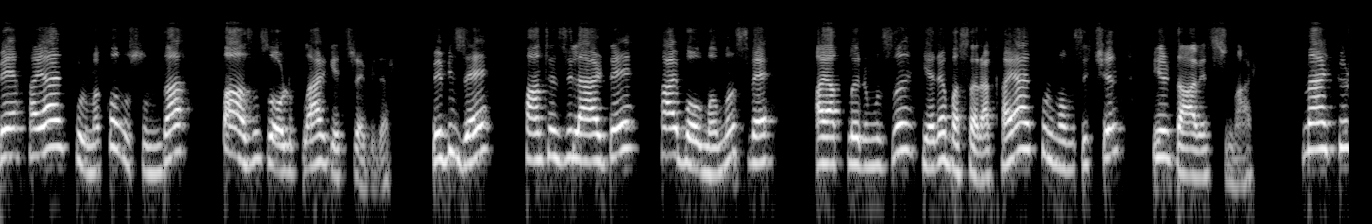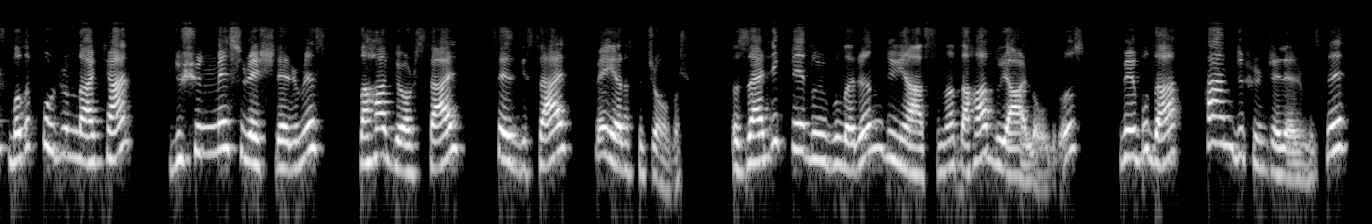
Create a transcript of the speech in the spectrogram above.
ve hayal kurma konusunda bazı zorluklar getirebilir. Ve bize fantezilerde kaybolmamız ve ayaklarımızı yere basarak hayal kurmamız için bir davet sunar. Merkür balık burcundayken düşünme süreçlerimiz daha görsel, sezgisel ve yaratıcı olur. Özellikle duyguların dünyasına daha duyarlı oluruz ve bu da hem düşüncelerimizi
